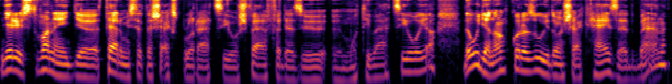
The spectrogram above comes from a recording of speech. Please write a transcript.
hogy egyrészt van egy természetes explorációs felfedező motivációja, de ugyanakkor az újdonság helyzetben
